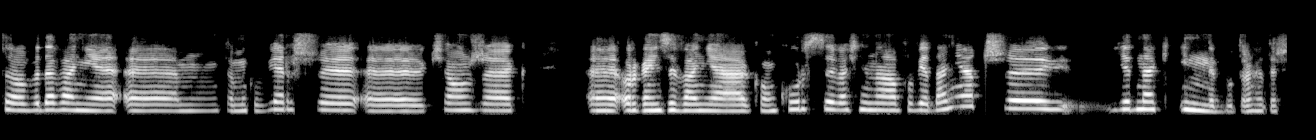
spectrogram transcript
to wydawanie tomików wierszy, książek, organizowania konkursy właśnie na opowiadania, czy jednak inny był trochę też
